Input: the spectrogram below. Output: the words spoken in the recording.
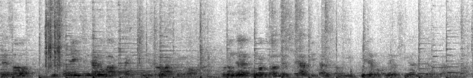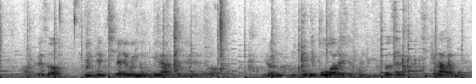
그래서 이 현재 2층 자료가 국가 핵심 기술로 맡겨서 노동자의 건강 차원을 체해할 수 있다는 점, 이, 이 대목은 매우 중요한 것 같습니다. 아, 그래서 이렇게 침해되고 있는 국민의 안전에 대해서 이런 그 국민이 보호받아야 될 권리, 이것을 지켜나가는 게 어,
